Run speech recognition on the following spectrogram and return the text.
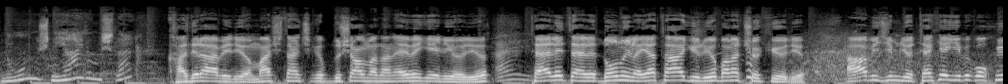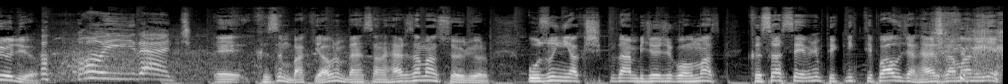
Ne olmuş niye ayrılmışlar? Kadir abi diyor maçtan çıkıp duş almadan eve geliyor diyor. Ay. Terli terli donuyla yatağa giriyor bana çöküyor diyor. Abicim diyor teke gibi kokuyor diyor. Ay iğrenç. E, kızım bak yavrum ben sana her zaman söylüyorum. Uzun yakışıklıdan bir cacık olmaz. Kısa sevinin piknik tipi alacaksın her zaman iyi.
